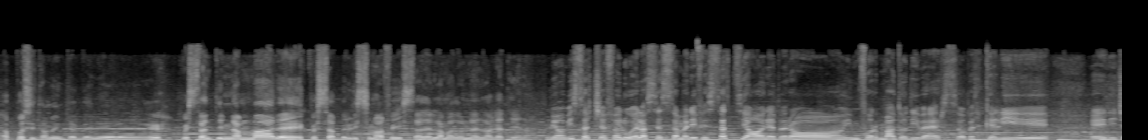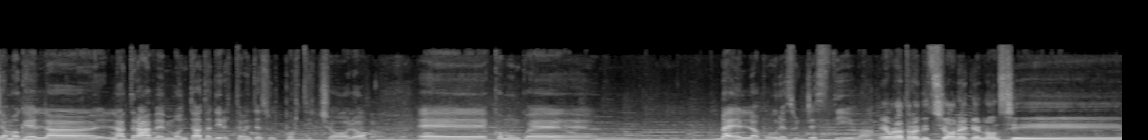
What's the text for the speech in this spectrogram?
appositamente a vedere quest'antinnammare e questa bellissima festa della Madonna della Catena. Abbiamo visto a Cefalù, è la stessa manifestazione però in formato diverso perché lì eh, diciamo che la, la trave è montata direttamente sul porticciolo e comunque bella pure, suggestiva. È una tradizione che non si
